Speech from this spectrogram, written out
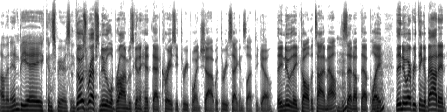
of an NBA conspiracy. Those theory. refs knew LeBron was going to hit that crazy three point shot with three seconds left to go. They knew they'd call the timeout Mm-hmm. to set up that play. They knew everything about it.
